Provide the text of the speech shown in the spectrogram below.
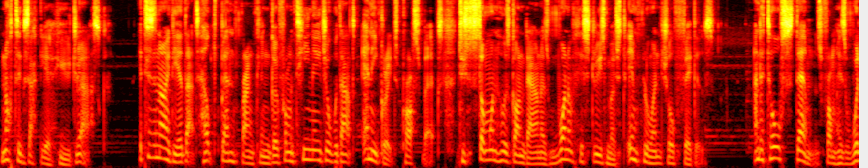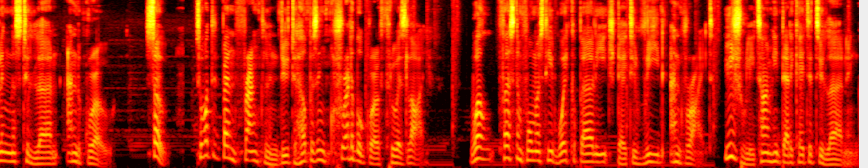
not exactly a huge ask. It is an idea that helped Ben Franklin go from a teenager without any great prospects to someone who has gone down as one of history's most influential figures. And it all stems from his willingness to learn and grow. So, so what did Ben Franklin do to help his incredible growth through his life? Well, first and foremost he'd wake up early each day to read and write, usually time he dedicated to learning.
